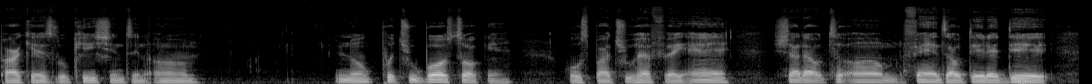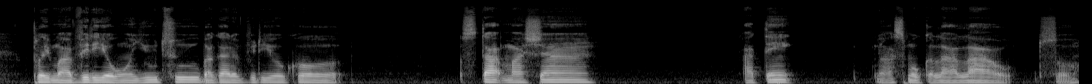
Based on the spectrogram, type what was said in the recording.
podcast locations and um, you know, put Tru Boss Talk in, host by True Hefe, and shout out to um the fans out there that did play my video on YouTube. I got a video called "Stop My Shine." I think you know, I smoke a lot loud, so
